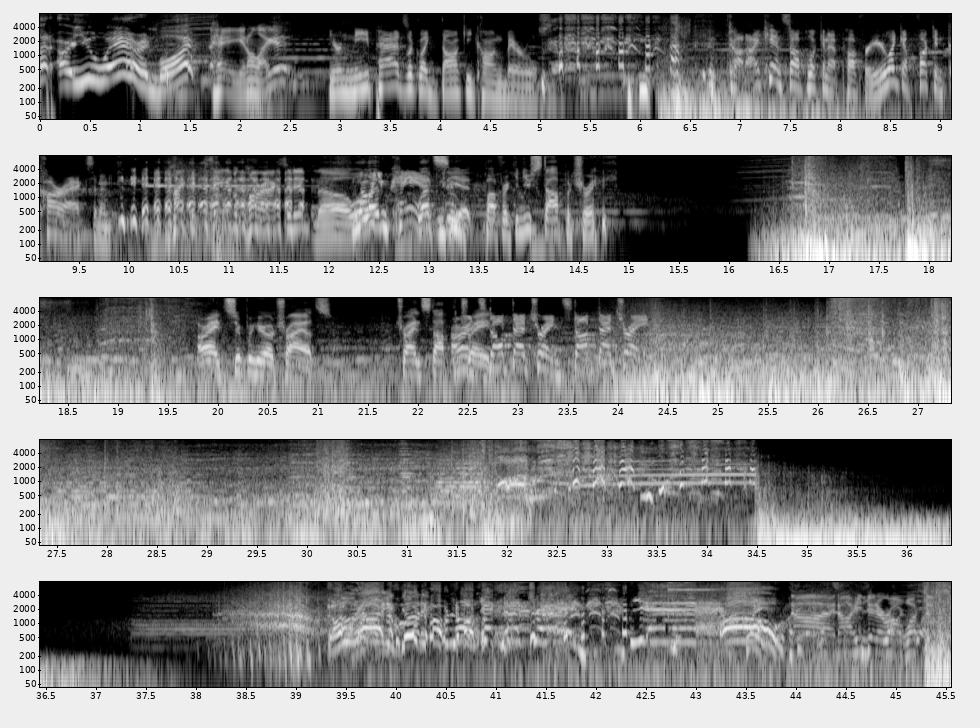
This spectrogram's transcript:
What are you wearing, boy? Hey, you don't like it? Your knee pads look like Donkey Kong barrels. God, I can't stop looking at Puffer. You're like a fucking car accident. I can save a car accident. No, well, No, let, you can't. Let's see it. Puffer, can you stop a train? All right, superhero tryouts. Try and stop the All right, train. stop that train. Stop that train. Don't oh, run! No, oh, no, no, no! Get that train! yeah! Oh! Wait, nah, nah, he did it wrong. What's this?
